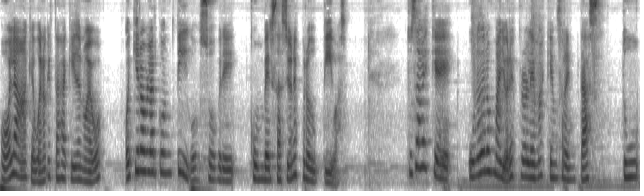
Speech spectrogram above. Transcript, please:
Hola, qué bueno que estás aquí de nuevo. Hoy quiero hablar contigo sobre conversaciones productivas. Tú sabes que uno de los mayores problemas que enfrentas tú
